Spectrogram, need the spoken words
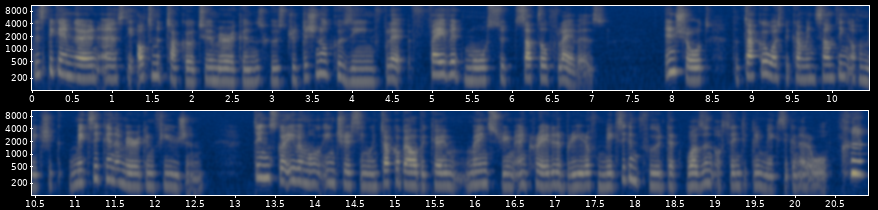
This became known as the ultimate taco to Americans whose traditional cuisine fla- favored more su- subtle flavors. In short, the taco was becoming something of a Mexi- Mexican American fusion. Things got even more interesting when Taco Bell became mainstream and created a breed of Mexican food that wasn't authentically Mexican at all. it's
